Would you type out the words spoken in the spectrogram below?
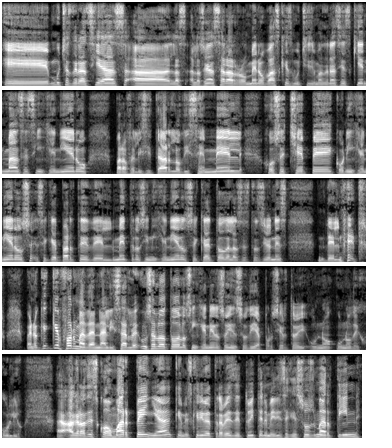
Eh, muchas gracias a, la señora Sara Romero Vázquez, muchísimas gracias. ¿Quién más es ingeniero para felicitarlo? Dice Mel, José Chepe, con ingenieros se cae parte del metro, sin ingenieros se cae todas las estaciones del metro. Bueno, ¿qué, qué forma de analizarlo? Un saludo a todos los ingenieros hoy en su día, por cierto, hoy 1, de julio. agradezco a Omar Peña, que me escribe a través de Twitter y me dice, Jesús Martín,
